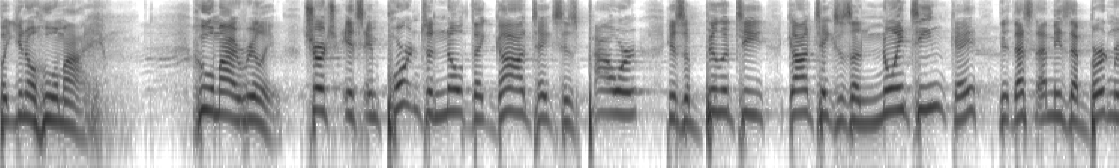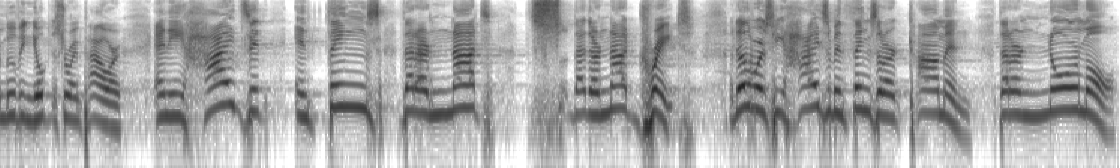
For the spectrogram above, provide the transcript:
but you know, who am I? Who am I really? Church, it's important to note that God takes his power, his ability, God takes his anointing, okay? That's, that means that burden removing, yoke destroying power, and he hides it in things that are not that are not great. In other words, he hides them in things that are common, that are normal,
